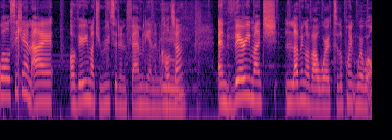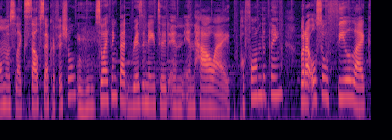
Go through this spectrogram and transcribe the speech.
well, Sihle and I are very much rooted in family and in culture, and very much loving of our work to the point where we're almost like self-sacrificial. So I think that resonated in in how I performed the thing, but I also feel like.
